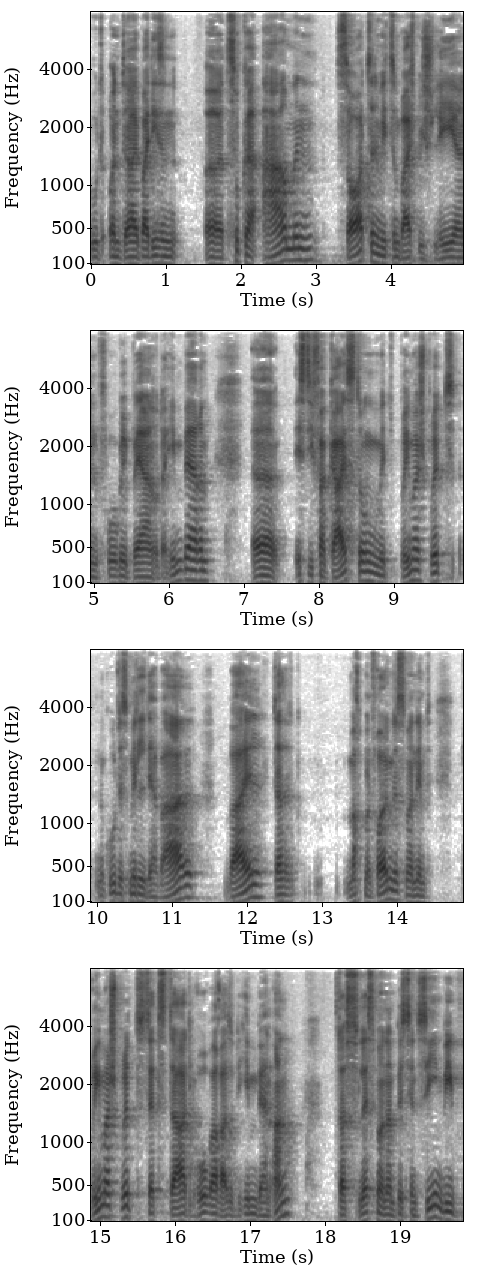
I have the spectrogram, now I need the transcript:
Gut, und äh, bei diesen äh, zuckerarmen Sorten, wie zum Beispiel Schlehen, Vogelbeeren oder Himbeeren, äh, ist die Vergeistung mit Primasprit ein gutes Mittel der Wahl, weil da macht man folgendes, man nimmt Primasprit, setzt da die Rohware, also die Himbeeren an, das lässt man ein bisschen ziehen, wie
